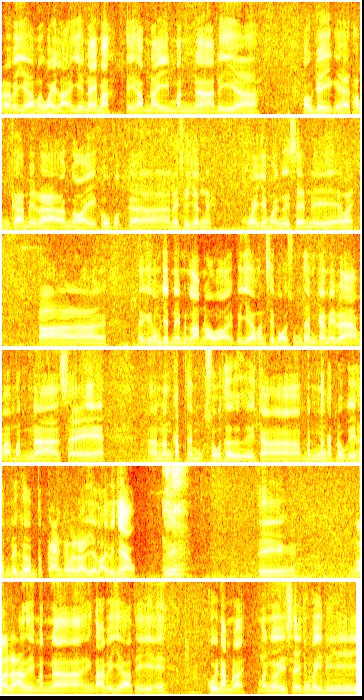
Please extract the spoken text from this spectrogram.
Rồi bây giờ mới quay lại với anh em ha. Thì hôm nay mình à, đi à, bảo trì cái hệ thống camera ở ngoài khu vực à, đây xây dựng nè. Quay cho mọi người xem đi em ơi. Đó, thì cái công trình này mình làm lâu rồi. Bây giờ mình sẽ bổ sung thêm camera và mình sẽ nâng cấp thêm một số thứ cho mình nâng cấp đầu ghi hình để gom tất cả camera về lại với nhau. Thì ngoài ra thì mình hiện tại bây giờ thì cuối năm rồi mọi người sẽ chuẩn bị đi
